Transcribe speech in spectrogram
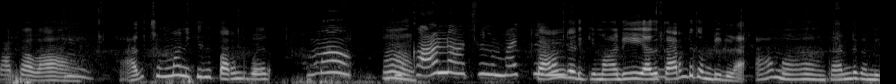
காக்காவா? அது சும்மா நிற்கிது பறந்து போயிடும். கரண்ட் அடிக்குமாடி? அது கரண்ட் கம்பி இல்லை. ஆமாம் கரண்ட் கம்பி.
